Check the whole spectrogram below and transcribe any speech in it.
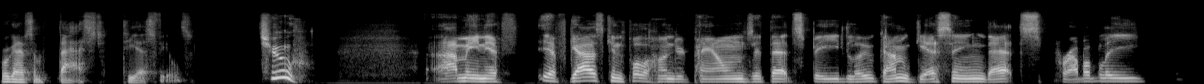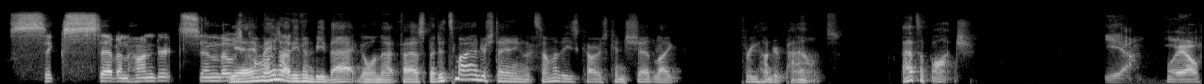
We're to have some fast TS fields. True. I mean, if if guys can pull 100 pounds at that speed, Luke, I'm guessing that's probably six, seven hundredths in those. Yeah, cars. it may not even be that going that fast, but it's my understanding that some of these cars can shed like 300 pounds. That's a bunch. Yeah. Well,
